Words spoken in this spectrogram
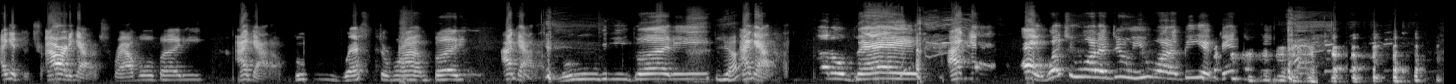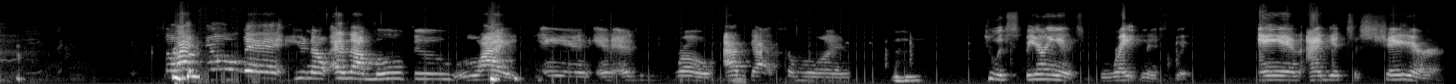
I get to. Tra- I already got a travel buddy. I got a food restaurant buddy. I got a movie buddy. Yeah. I got a cuddle bag. I got. Hey, what you want to do? You want to be adventurous. so I know that you know as I move through life and and as we grow, I've got someone Mhm. to experience greatness with, and I get to share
